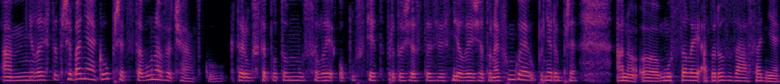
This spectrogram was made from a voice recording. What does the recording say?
A měli jste třeba nějakou představu na začátku, kterou jste potom museli opustit, protože jste zjistili, že to nefunguje úplně dobře? Ano, eh, museli a to dost zásadně,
